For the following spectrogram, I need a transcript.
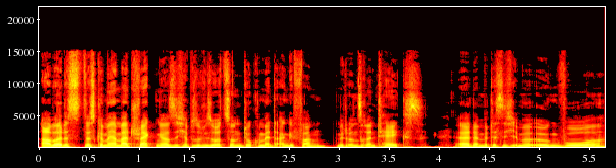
Aber das, das können wir ja mal tracken. Also ich habe sowieso jetzt so ein Dokument angefangen mit unseren Takes, äh, damit es nicht immer irgendwo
